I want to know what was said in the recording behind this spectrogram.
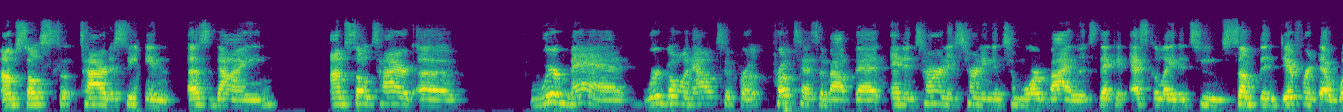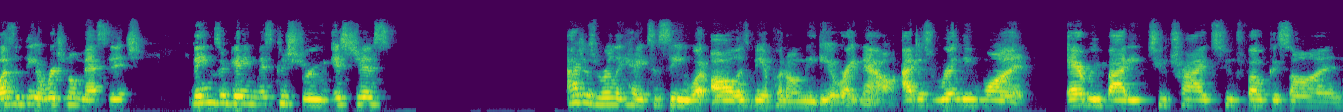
I'm so, so tired of seeing us dying. I'm so tired of we're mad we're going out to pro- protest about that and in turn it's turning into more violence that could escalate into something different that wasn't the original message. Things are getting misconstrued. It's just i just really hate to see what all is being put on media right now. I just really want everybody to try to focus on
